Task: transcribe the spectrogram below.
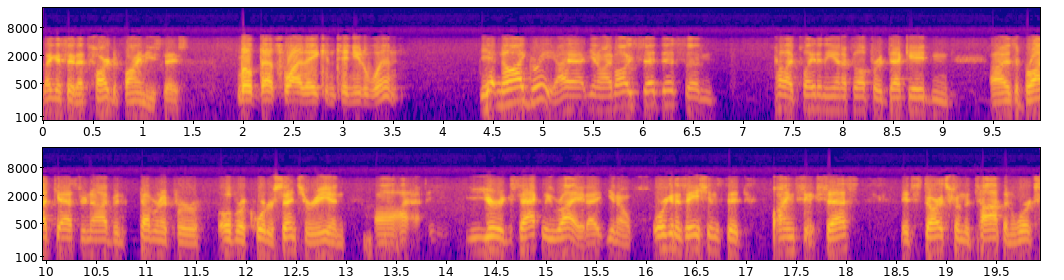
like I say, that's hard to find these days. Well, that's why they continue to win. Yeah, no, I agree. I, you know, I've always said this. And hell, I played in the NFL for a decade, and uh, as a broadcaster now, I've been covering it for over a quarter century. And uh, I, you're exactly right. I, you know, organizations that find success, it starts from the top and works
